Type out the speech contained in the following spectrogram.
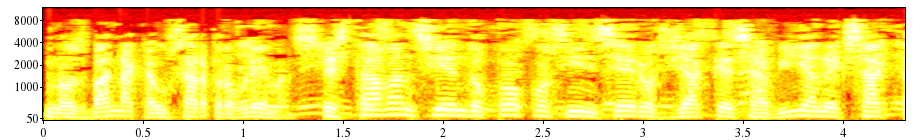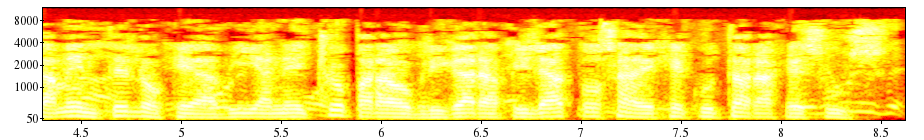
nos van a causar problemas. Estaban siendo poco sinceros ya que sabían exactamente lo que habían hecho para obligar a Pilatos a ejecutar a Jesús.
